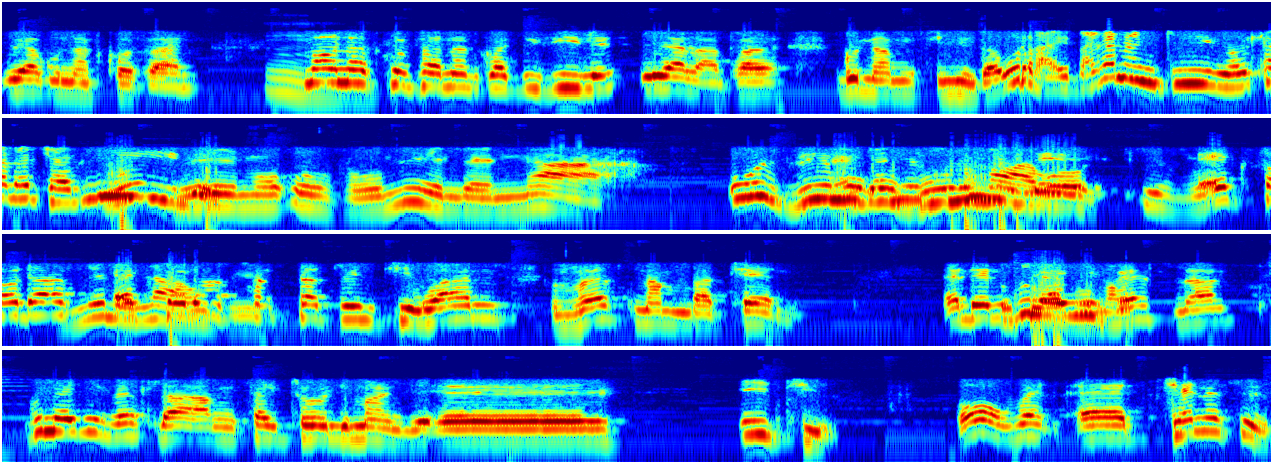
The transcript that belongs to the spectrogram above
uya kunasikhosana Mm. ma unasikhosana azikwatisile uya lapha kunamsiza. Uright akanankinga uhlala jabulile uzimo uvumile na? Uzimu And then ikhulumako, uvumile exodus exodus chapter 21 verse number 10 and then kunenye verse la kunenye verse la angisayitholi manje eh ithi oh when uh, genesis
